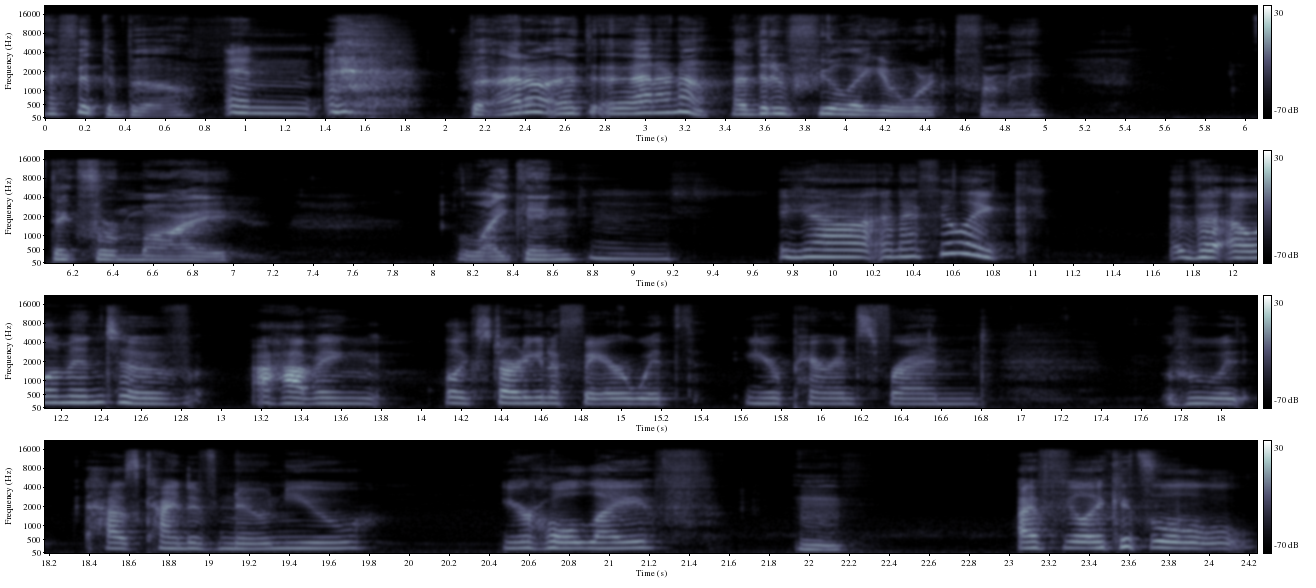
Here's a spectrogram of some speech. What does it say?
I fit the bill. and But I don't. I, I don't know. I didn't feel like it worked for me. Like for my liking. Mm. Yeah, and I feel like the element of having like starting an affair with your parents' friend who has kind of known you your whole life. Mm. I feel like it's a little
